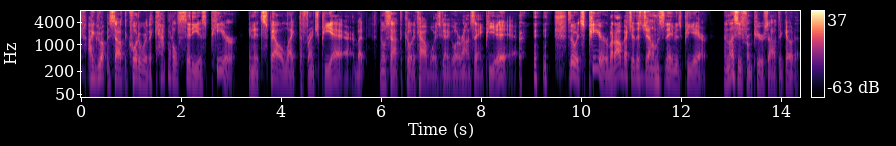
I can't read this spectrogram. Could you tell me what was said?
I grew up in South Dakota where the capital city is Pierre and it's spelled like the French Pierre, but no South Dakota cowboy is going to go around saying Pierre. so it's Pierre, but I'll bet you this gentleman's name is Pierre, unless he's from Pierre, South Dakota.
